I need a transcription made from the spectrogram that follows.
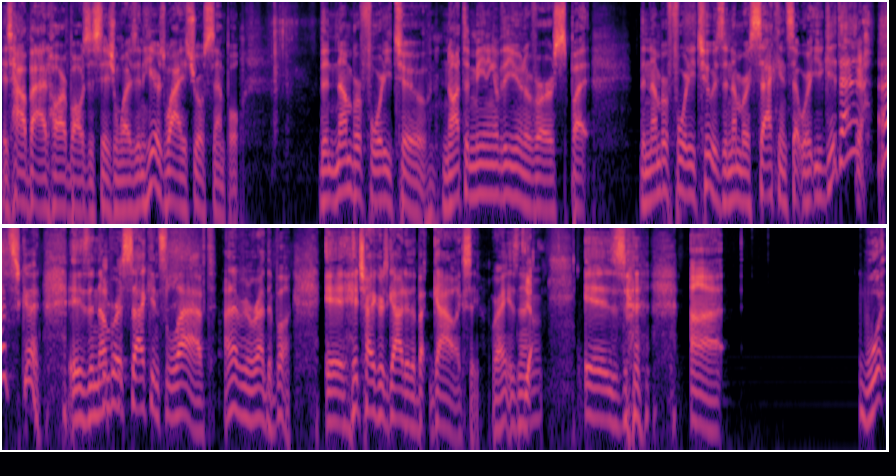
is how bad Harbaugh's decision was. And here's why it's real simple. The number 42, not the meaning of the universe, but the number 42 is the number of seconds that were, you get that? Yeah. That's good. Is the number of seconds left. I never even read the book. It, Hitchhiker's Guide to the Galaxy, right? Isn't that Yeah. is uh, what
